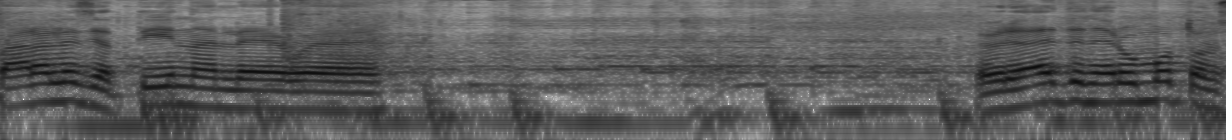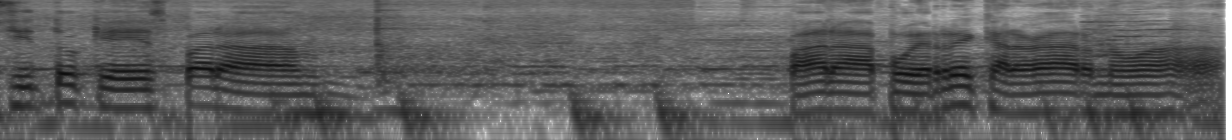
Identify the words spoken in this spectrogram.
Párales y atínale, güey. Debería de tener un botoncito que es para para poder recargar, ¿no? Ah,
